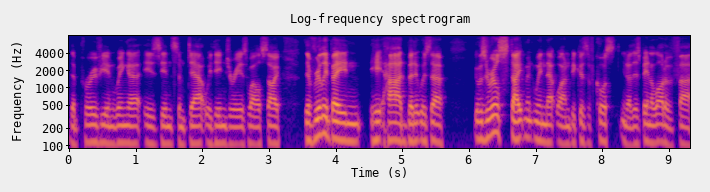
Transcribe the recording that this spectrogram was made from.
the Peruvian winger, is in some doubt with injury as well. So they've really been hit hard, but it was a it was a real statement win that one because of course you know there's been a lot of uh,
